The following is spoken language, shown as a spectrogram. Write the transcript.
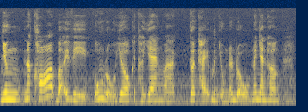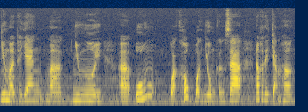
Nhưng nó khó bởi vì uống rượu vô cái thời gian mà cơ thể mình dùng đến rượu nó nhanh hơn. Nhưng mà thời gian mà nhiều người uh, uống hoặc hút hoặc dùng cần sa nó có thể chậm hơn.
